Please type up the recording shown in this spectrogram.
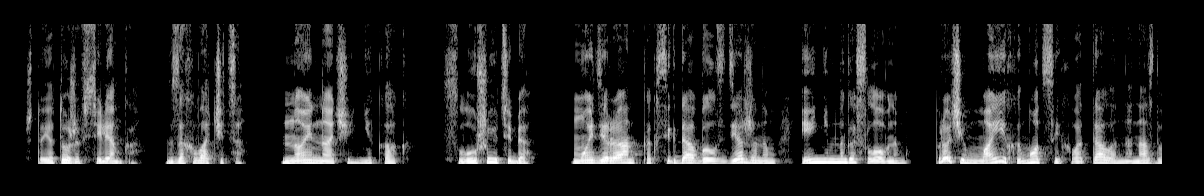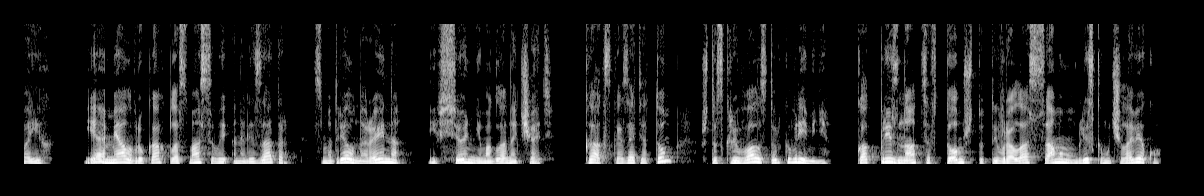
что я тоже вселенка, захватчица. Но иначе никак. Слушаю тебя. Мой Диран, как всегда, был сдержанным и немногословным. Впрочем, моих эмоций хватало на нас двоих. Я мял в руках пластмассовый анализатор, смотрел на Рейна и все не могла начать. Как сказать о том, что скрывала столько времени? Как признаться в том, что ты врала самому близкому человеку?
